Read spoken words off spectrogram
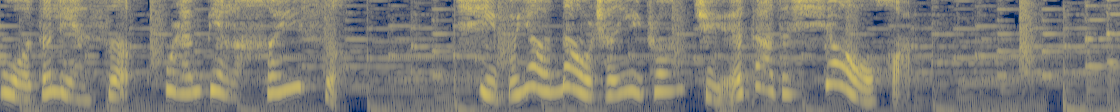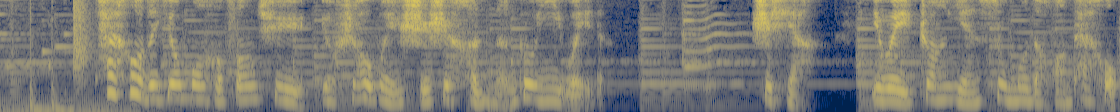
我的脸色忽然变了黑色，岂不要闹成一桩绝大的笑话？太后的幽默和风趣，有时候委实是很能够意味的。试想，一位庄严肃穆的皇太后，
